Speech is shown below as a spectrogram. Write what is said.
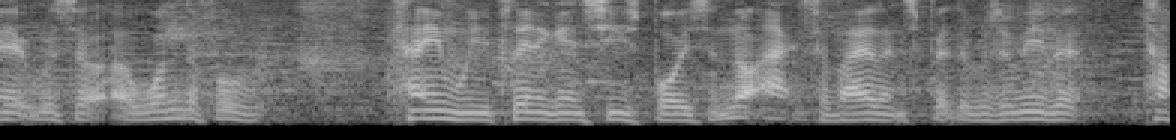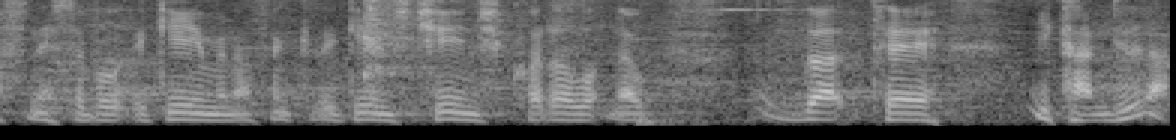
It was a, a wonderful time when you're playing against these boys, and not acts of violence, but there was a wee bit toughness about the game, and I think the game's changed quite a lot now. That uh, you can't do that.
